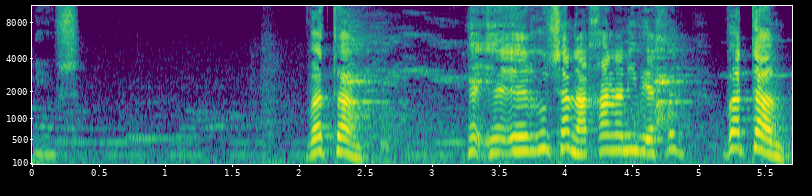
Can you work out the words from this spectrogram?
nieuws. Wat dan? Hey, hey, Rosanna, ga nou niet weg. Wat dan?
